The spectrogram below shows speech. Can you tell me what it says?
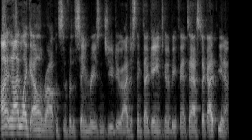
I, and I like Allen Robinson for the same reasons you do. I just think that game's going to be fantastic. I, you know,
